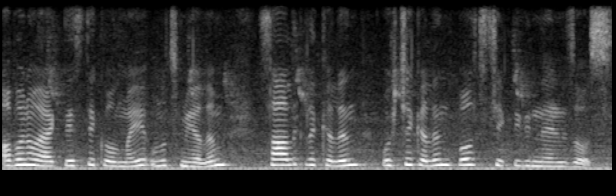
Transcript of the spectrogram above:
abone olarak destek olmayı unutmayalım. Sağlıkla kalın, hoşça kalın, bol çiçekli günleriniz olsun.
